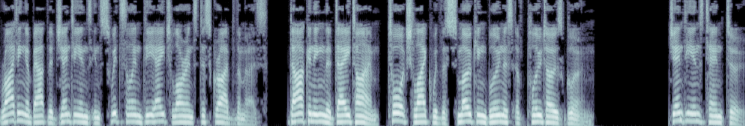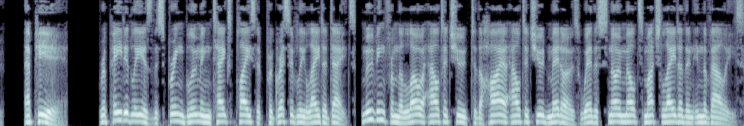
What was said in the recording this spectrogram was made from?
Writing about the gentians in Switzerland D. H. Lawrence described them as darkening the daytime, torch-like with the smoking blueness of Pluto's gloom. Gentians tend to appear repeatedly as the spring blooming takes place at progressively later dates, moving from the lower altitude to the higher altitude meadows where the snow melts much later than in the valleys.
